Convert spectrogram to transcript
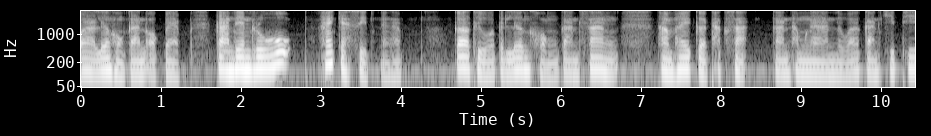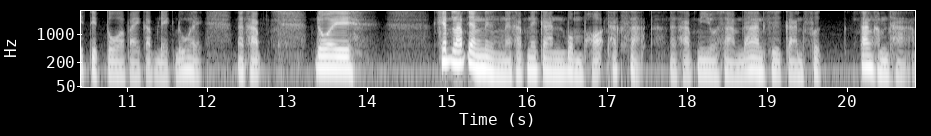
ว่าเรื่องของการออกแบบการเรียนรู้ให้แก่สิทธิ์นะครับ ก็ถือว่าเป็นเรื่องของการสร้างทำให้เกิดทักษะการทำงานหรือว่าการคิดที่ติดตัวไปกับเด็กด้วยนะครับ โดยเคล็ดลับอย่างหนึ่งนะครับในการบ่มเพาะทักษะนะครับมีอยู่ 3 ด้านคือการฝึกตั้งคำถาม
